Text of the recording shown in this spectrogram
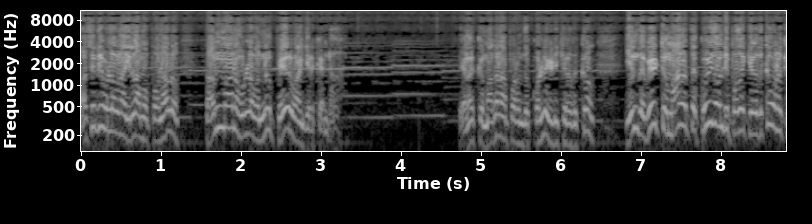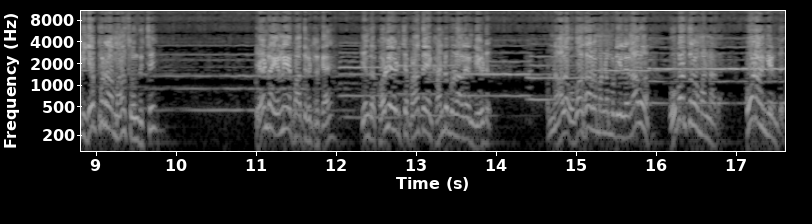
வசதி உள்ளவனா இல்லாம போனாலும் தன்மானம் உள்ளவன்னு பேர் வாங்கியிருக்கேன்டா. எனக்கு மகனா பிறந்து கொள்ளை இடிக்கிறதுக்கும் இந்த வீட்டு மானத்தை குழி தோண்டி புதைக்கிறதுக்கும் உனக்கு எப்படா மனசு வந்துச்சு? ஏன்டா என்னைய பாத்துக்கிட்டு இருக்க? இந்த கொள்ளை அடிச்ச பணத்தை என் கண்டு முன்னால இருந்து எடு உன்னால உபகாரம் பண்ண முடியலனாலும் உபத்திரம் பண்ணாத. போட அங்கிருந்து.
